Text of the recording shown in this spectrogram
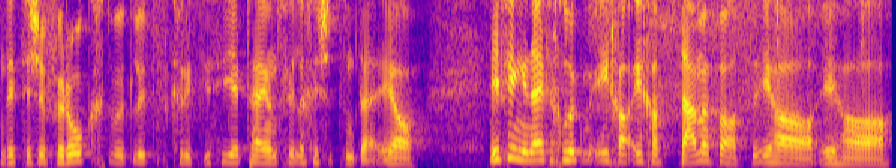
und jetzt ist er verrückt, weil die Leute es kritisiert haben und vielleicht ist er zum Teil, ja. Ich finde einfach, schau, ich kann, ich kann es zusammenfassen. Ich habe, ich habe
